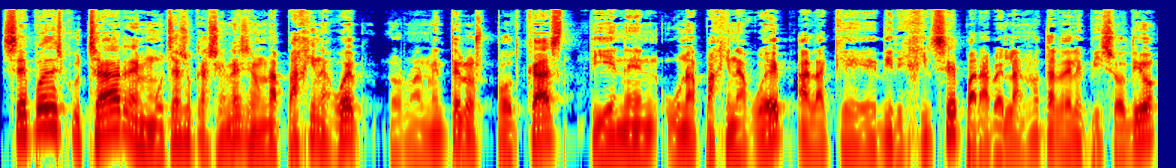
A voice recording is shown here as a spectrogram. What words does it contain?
Se puede escuchar en muchas ocasiones en una página web. Normalmente los podcasts tienen una página web a la que dirigirse para ver las notas del episodio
